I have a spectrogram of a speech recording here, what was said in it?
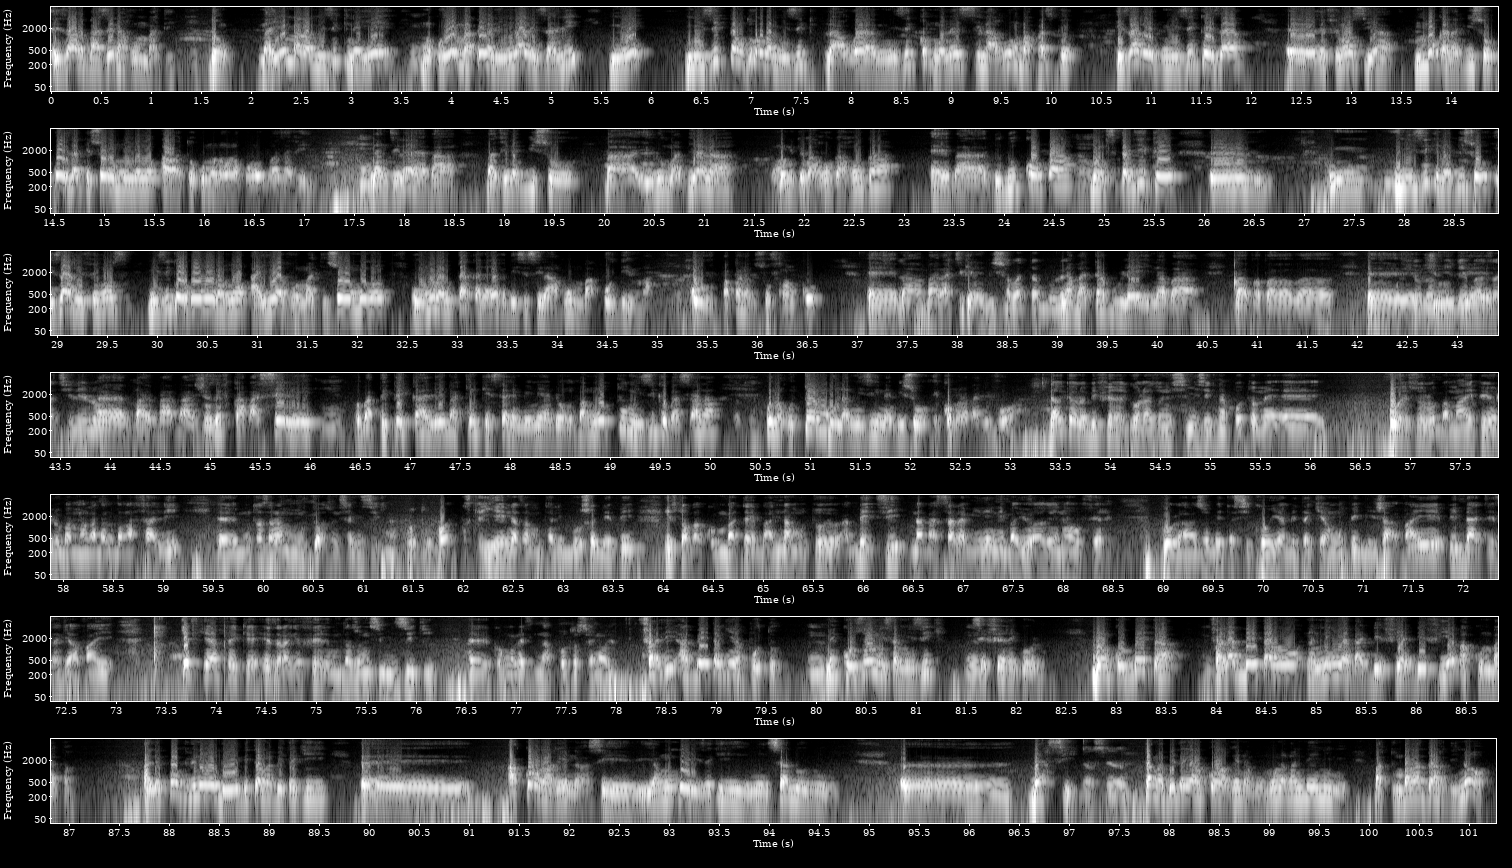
eza base na rumba te donc nayembaka musique na ye mokoyemba mpe na lingala ezali mais musique ntango tokoloba musique la uh, musique congolaise c'est la rumba parce que eza musique eza euh, référence ya mboka na biso oyo eza question omoni yango awa tokomona yango na congo brazzaville mm. na nzela ya bavie na biso bayulu mabiala omoni mpe barogaroga eh, badudu kopa mm. donc c'est à dire que euh, musique na biso eza référence musique oyo okomona yango ailleurs vraiment te so omona omona yango kaka na rdc c'est la rumba odemba oyo oh, papa na biso franco eh, batike na biso na batabulei na bajoseph kabasele bapepe kale bakinkesere minia donc bango tout musique oyo basala mpo na kotombola miziki na biso ekoma na baniveau nayoki olobi frere gol azongisi miziki na poto mais eh, oyo ezolobama epe elobamaka balobaka fali eh, moto azala moto azongisa miziki na poto parce que ye nde aza moto ya liboso depuis histoire bacombatant ebanda moto oyo abeti na basala minene bayo arena oyo fere Gola azo beta siko ya beta ki yango pe deja avant ye pe date ezaki avant ye qu'est-ce qui a fait que ezala ke faire muta zone si musique euh, congolaise na poto selon yo Fali a beta ki ya poto mm. mais ko zone sa musique mm. c'est faire gola donc ko beta mm. fala beta ngo na ndenge ya ba défi ya défi ya ba combattant à l'époque bino oyo boyebi ntango abetaki euh, accord arena se yango nde ezalaki nini salo nini euh, bercy ntango abetaki accord arena bomonaka nde nini batumbaka gare du nord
